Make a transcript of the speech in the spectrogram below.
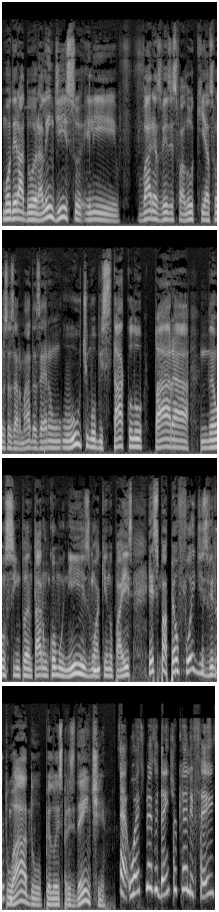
moderador. Além disso, ele várias vezes falou que as Forças Armadas eram o último obstáculo para não se implantar um comunismo aqui no país. Esse papel foi desvirtuado pelo ex-presidente? É, o ex-presidente, o que ele fez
